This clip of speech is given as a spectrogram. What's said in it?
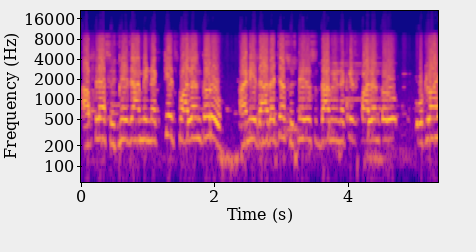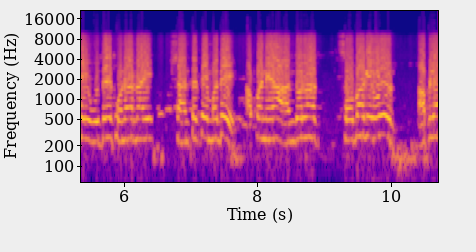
आपल्या सूचनेचे आम्ही नक्कीच पालन करू आणि दादाच्या सूचनेचे सुद्धा आम्ही नक्कीच पालन करू. कुठलाही उद्रेक होणार नाही. शांततेमध्ये आपण या आंदोलनात सहभागी होऊन आपल्या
